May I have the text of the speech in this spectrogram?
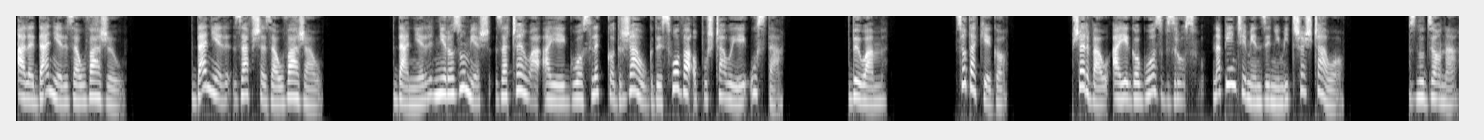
Ale Daniel zauważył. Daniel zawsze zauważał. Daniel, nie rozumiesz, zaczęła, a jej głos lekko drżał, gdy słowa opuszczały jej usta. Byłam. Co takiego? Przerwał, a jego głos wzrósł, napięcie między nimi trzeszczało. Znudzona.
